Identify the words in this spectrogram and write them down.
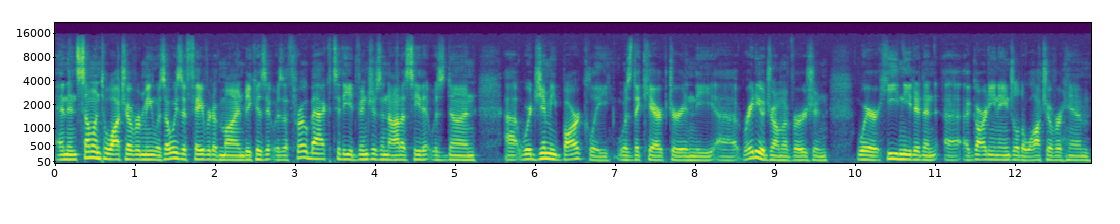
And then someone to watch over me was always a favorite of mine because it was a throwback to the adventures in odyssey that was done uh, where jimmy barkley was the character in the uh, radio drama version where he needed an, uh, a guardian angel to watch over him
